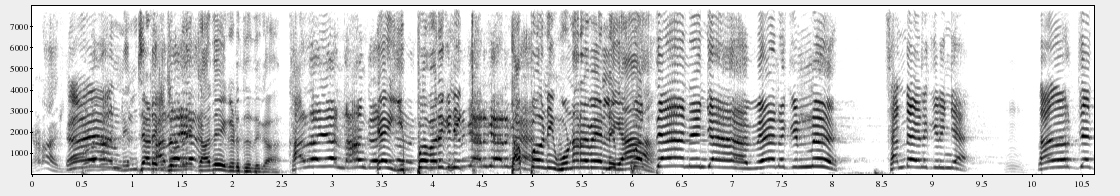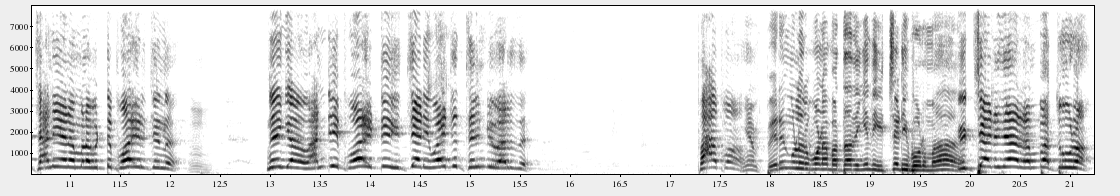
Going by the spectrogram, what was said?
நெஞ்சாடைக்கு கதையை- கெடுத்ததுக்கா? கதையை நாங்க இப்ப வரைக்கும் நீ இருங்க, இருங்க, இருங்க. தப்ப நீ உணரவே இல்லையா? நீங்க வேணுக்குன்னு சண்டை இழுக்கிறீங்க. நான் நினைச்சேன் சனியை நம்மளை விட்டு போயிருச்சுன்னு. நீங்க வண்டி போயிட்டு இச்சடி போயிட்டு திரும்பி வருது. பாப்போம். ஏன் பெருங்குளூர் போனா பத்தாதீங்க இந்த இச்சடி போகணுமா இச்சடி தான் ரொம்ப தூரம்.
